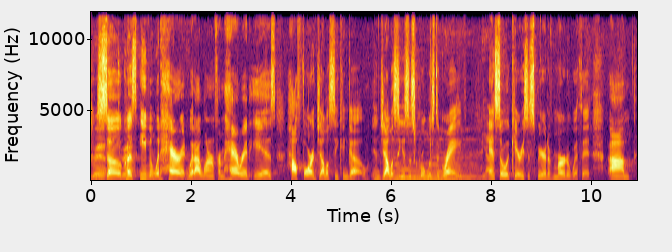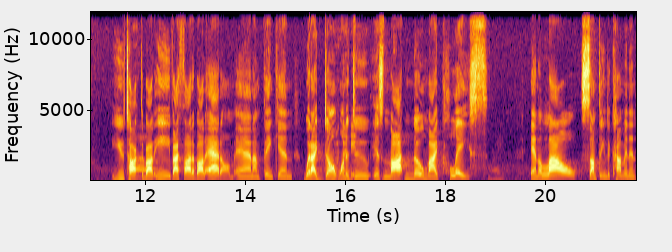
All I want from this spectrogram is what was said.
True, so, because even with Herod, what I learned from Herod is how far jealousy can go, and jealousy is as cruel as the grave, Yep. and so it carries the spirit of murder with it. Um, you talked about Eve, I thought about Adam, and I'm thinking what I don't want to do is not know my place and allow something to come in and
